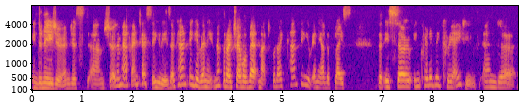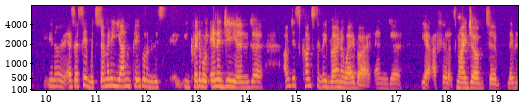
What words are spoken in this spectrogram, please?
Indonesia and just um, show them how fantastic it is. I can't think of any, not that I travel that much, but I can't think of any other place that is so incredibly creative. And, uh, you know, as I said, with so many young people and this incredible energy, and uh, I'm just constantly blown away by it. And uh, yeah, I feel it's my job to let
